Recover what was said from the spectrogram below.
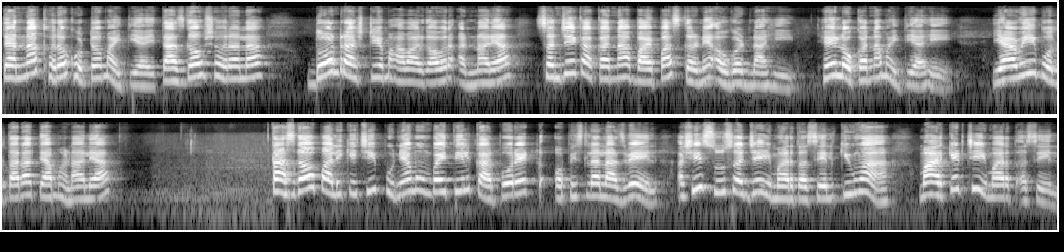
त्यांना खरं खोटं माहिती आहे. तासगाव शहराला दोन राष्ट्रीय महामार्गावर आणणाऱ्या संजय काकांना बायपास करणे अवघड नाही हे लोकांना माहिती आहे. यावेळी बोलताना त्या म्हणाल्या तासगाव पालिकेची पुण्या मुंबईतील कार्पोरेट ऑफिसला लाजवेल अशी सुसज्ज इमारत असेल किंवा मार्केटची इमारत असेल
